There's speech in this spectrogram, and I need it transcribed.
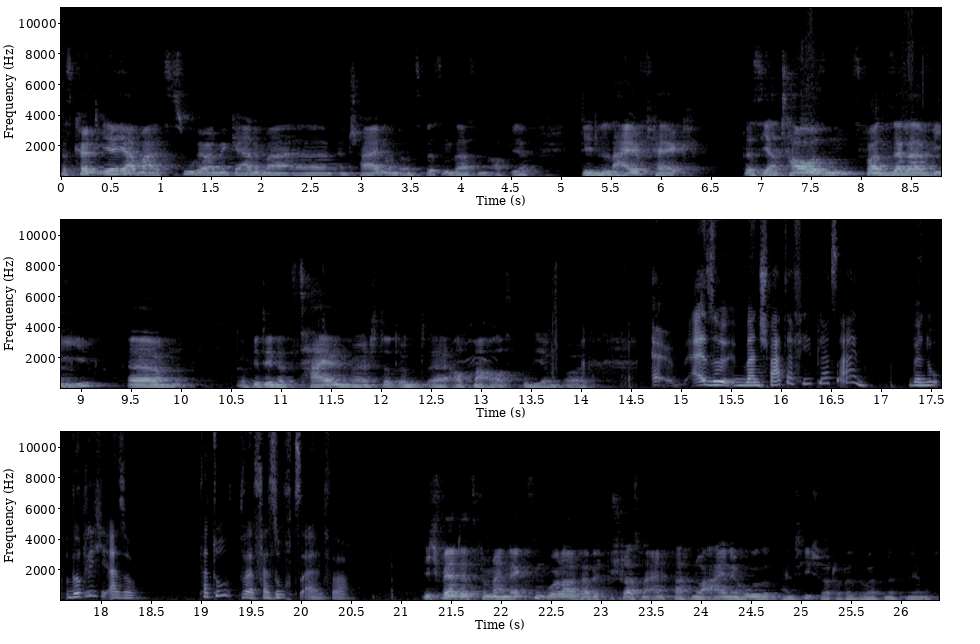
das könnt ihr ja mal als Zuhörende gerne mal äh, entscheiden und uns wissen lassen, ob ihr den Lifehack des Jahrtausends von Selavi, ähm, ob ihr den jetzt teilen möchtet und äh, auch mal ausprobieren wollt. Also, man spart da viel Platz ein. Wenn du wirklich, also, äh, versucht's einfach. Ich werde jetzt für meinen nächsten Urlaub, habe ich beschlossen, einfach nur eine Hose und ein T-Shirt oder sowas mitnehmen.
